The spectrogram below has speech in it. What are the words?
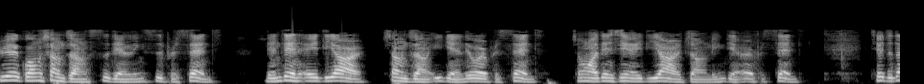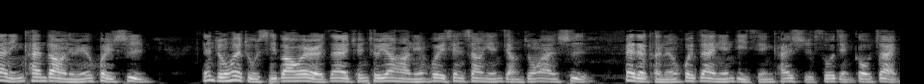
日月光上涨四点零四 percent，联电 ADR 上涨一点六二 percent，中华电信 ADR 涨零点二 percent。接着带您看到纽约汇市，联储会主席鲍威尔在全球央行年会线上演讲中暗示，Fed 可能会在年底前开始缩减购债，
